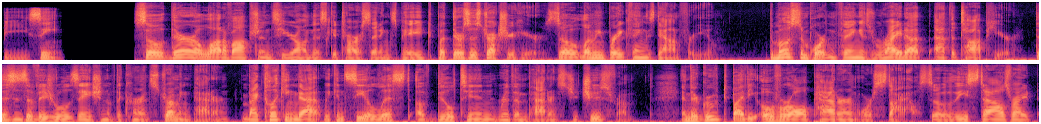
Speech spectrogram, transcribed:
be seen. So there are a lot of options here on this guitar settings page, but there's a structure here. So let me break things down for you. The most important thing is right up at the top here. This is a visualization of the current strumming pattern, and by clicking that, we can see a list of built-in rhythm patterns to choose from. And they're grouped by the overall pattern or style. So these styles right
